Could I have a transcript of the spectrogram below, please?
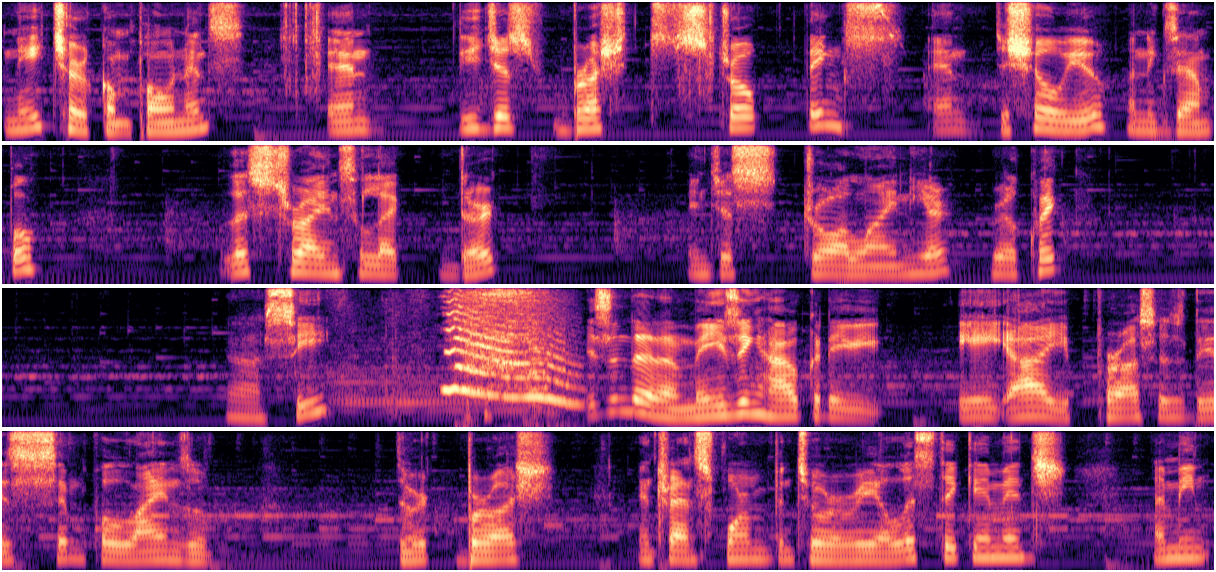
nature components. And you just brush stroke things. And to show you an example, let's try and select dirt and just draw a line here real quick. Uh, see? Isn't that amazing? How could a AI process these simple lines of dirt brush and transform it into a realistic image. I mean,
